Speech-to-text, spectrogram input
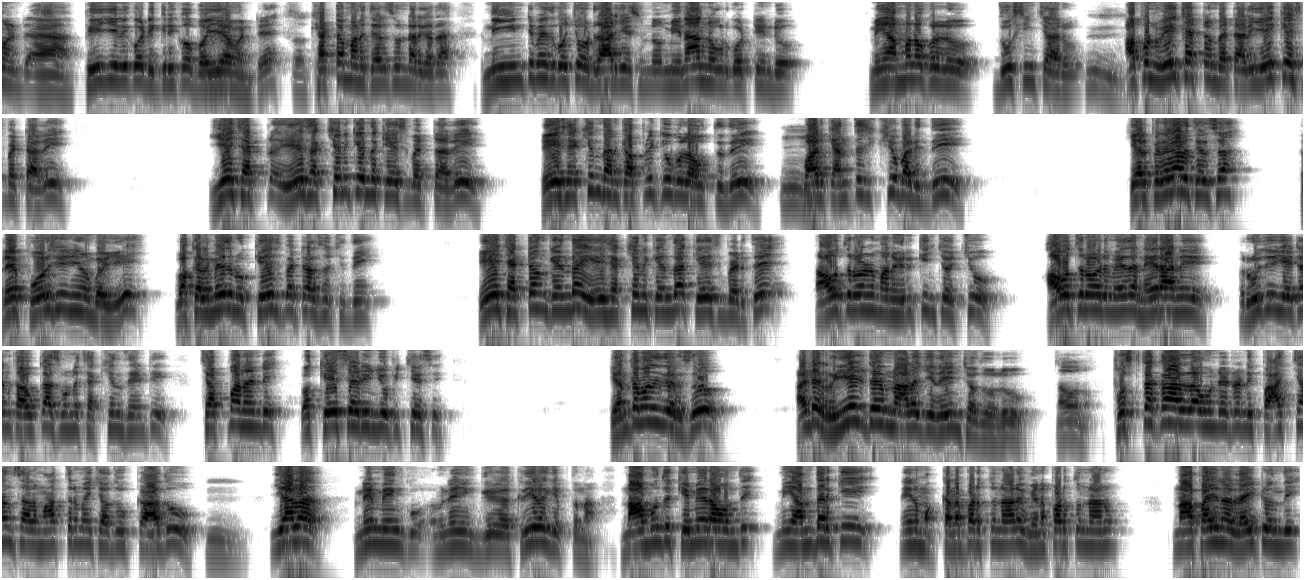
పీజీలకో డిగ్రీకో పోయామంటే. చట్టం మనకు తెలిసి ఉండాలి కదా. నీ ఇంటి మీదకి వచ్చి ఒకటి దాడి చేసిండు మీ నాన్న ఒకటి కొట్టిండు మీ అమ్మను ఒకళ్ళు దూషించారు. అప్పుడు నువ్వు ఏ చట్టం పెట్టాలి? ఏ కేసు పెట్టాలి? ఏ చట్టం ఏ సెక్షన్ కింద కేసు పెట్టాలి? ఏ సెక్షన్ దానికి అప్లికబుల్ అవుతుంది? వారికి ఎంత శిక్ష పడిద్ది? ఇలా పిల్లగాలు తెలుసా? రేపు పోలీస్ స్టేషన్ పోయి ఒకరి మీద నువ్వు కేసు పెట్టాల్సి వచ్చింది. ఏ చట్టం కింద ఏ సెక్షన్ కింద కేసు పెడితే అవతలని మనం ఇరికించవచ్చు. అవతలోడి మీద నేరాన్ని రుజువు చేయడానికి అవకాశం ఉన్న సెక్షన్స్ ఏంటి? చెప్పానండి ఒక కేసు ఐడిని చూపించేసి. ఎంతమంది తెలుసు? అంటే రియల్ టైం నాలెడ్జ్ లేని చదువులు. అవును. పుస్తకాల్లో ఉండేటువంటి పాఠ్యాంశాలు మాత్రమే చదువు కాదు. ఇవాళ నేను నేను క్లియర్గా చెప్తున్నా. నా ముందు కెమెరా ఉంది. మీ అందరికీ నేను కనపడుతున్నాను వినపడుతున్నాను. నా పైన లైట్ ఉంది.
